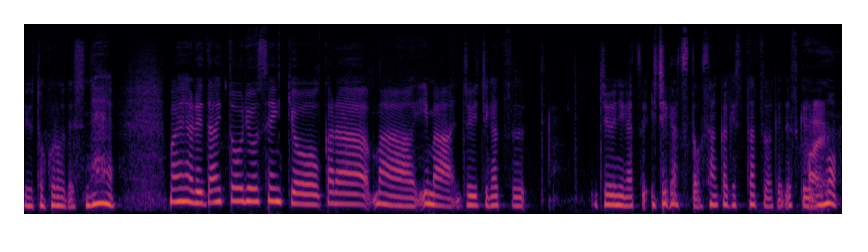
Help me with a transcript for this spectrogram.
いうところですね。すねまあ、やはり大統領選挙から、まあ、今、11月12月、1月と3か月経つわけですけれども、はい、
